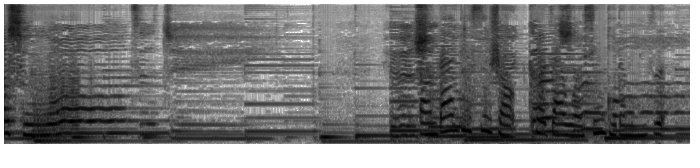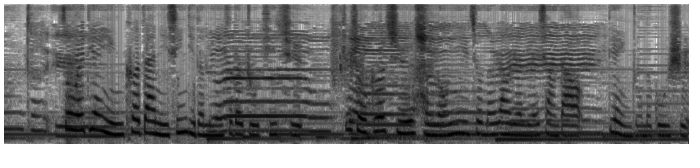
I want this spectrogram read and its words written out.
告诉我自己。榜单第四首《刻在我心底的名字》，作为电影《刻在你心底的名字》的主题曲，这首歌曲很容易就能让人联想到电影中的故事。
